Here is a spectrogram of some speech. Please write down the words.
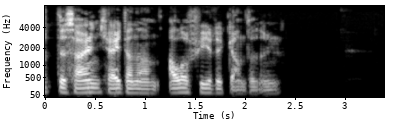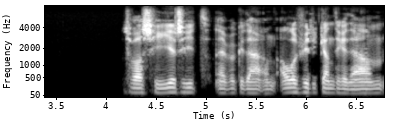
Dit design ga ik dan aan alle vier de kanten doen. Zoals je hier ziet, heb ik het aan alle vier de kanten gedaan.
